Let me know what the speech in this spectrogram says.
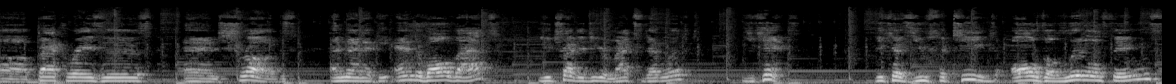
uh, back raises, and shrugs. And then at the end of all that, you try to do your max deadlift, you can't because you fatigued all the little things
